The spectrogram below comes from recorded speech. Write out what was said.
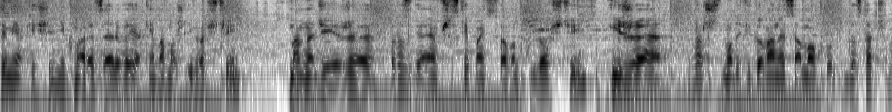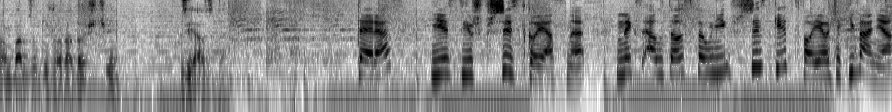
tym, jakie silnik ma rezerwy, jakie ma możliwości. Mam nadzieję, że rozwiałem wszystkie Państwa wątpliwości i że Wasz zmodyfikowany samochód dostarczy Wam bardzo dużo radości z jazdy. Teraz jest już wszystko jasne. Next Auto spełni wszystkie Twoje oczekiwania.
